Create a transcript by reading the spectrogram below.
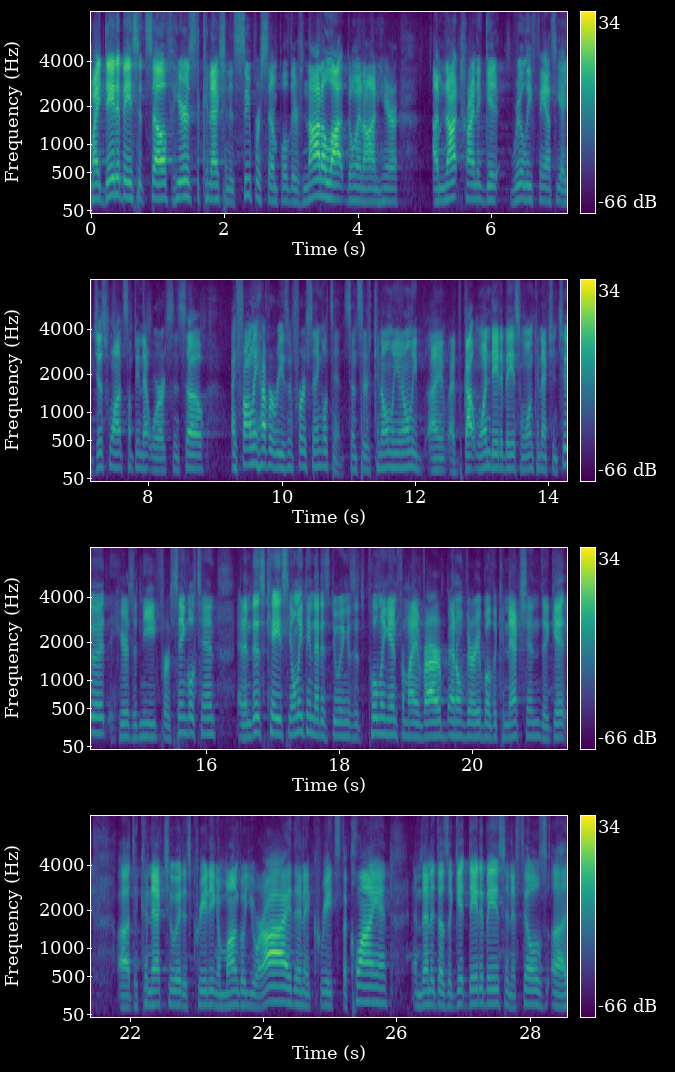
my database itself, here's the connection. It's super simple. There's not a lot going on here. I'm not trying to get really fancy. I just want something that works. And so I finally have a reason for a singleton. Since there can only, only I, have got one database and one connection to it, here's a need for a singleton. And in this case, the only thing that it's doing is it's pulling in from my environmental variable the connection to get uh, to connect to it. It's creating a Mongo URI, then it creates the client, and then it does a get database and it fills uh,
